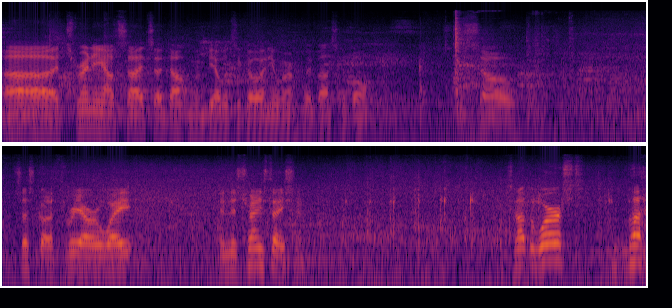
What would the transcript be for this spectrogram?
Uh, it's raining outside, so I doubt I'm to be able to go anywhere and play basketball. So, just got a three hour wait in this train station. It's not the worst, but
